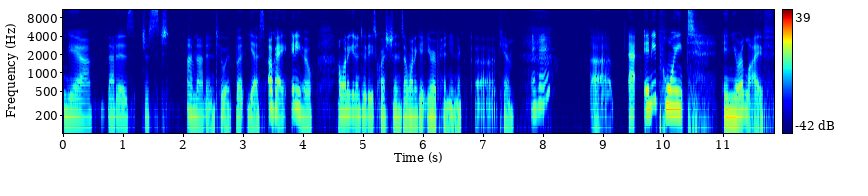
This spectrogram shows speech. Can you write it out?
Yeah, that is just, I'm not into it. But yes. Okay. Anywho, I want to get into these questions. I want to get your opinion, uh, Kim. Mm-hmm. Uh, at any point in your life,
